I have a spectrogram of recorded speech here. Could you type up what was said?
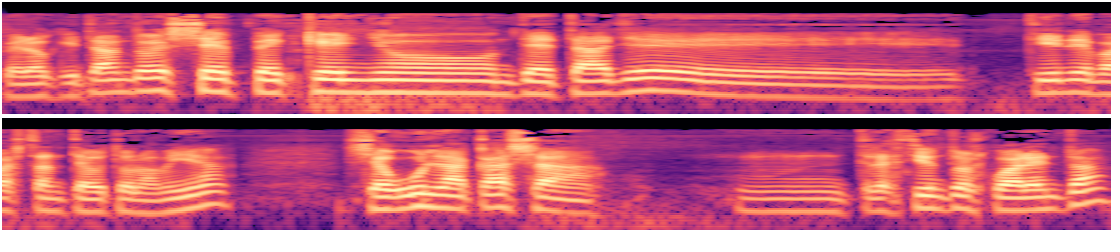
Pero quitando ese pequeño detalle, tiene bastante autonomía. Según la casa, mm, 340.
